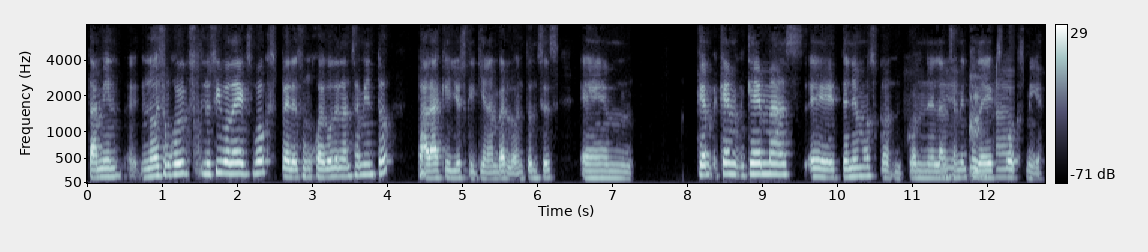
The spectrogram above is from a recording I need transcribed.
también eh, no es un juego exclusivo de Xbox, pero es un juego de lanzamiento para aquellos que quieran verlo. Entonces, eh, ¿Qué, más eh, tenemos con, el lanzamiento de ah, Xbox, Miguel?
